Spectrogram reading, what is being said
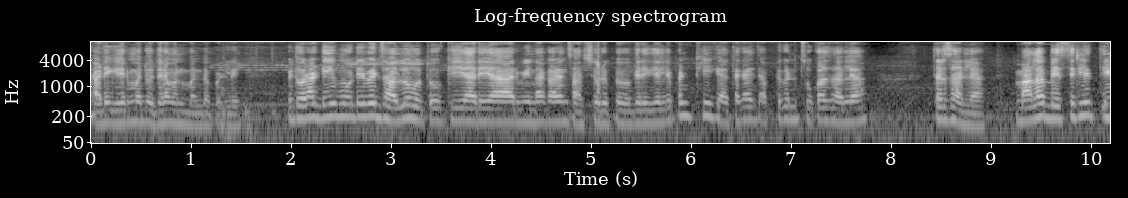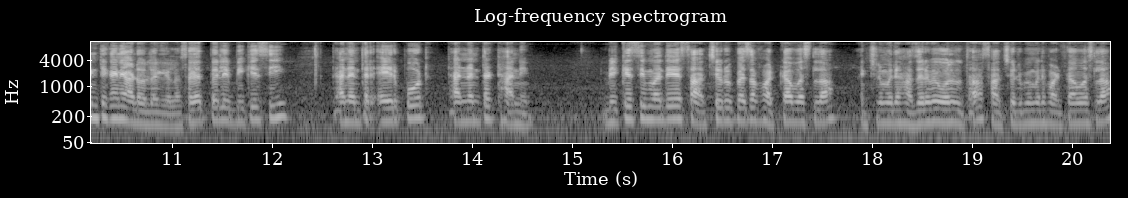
गाडी गेअरमध्ये होती ना म्हणून बंद पडली. मी थोडा डिमोटिवेट झालो होतो की अरे यार विनाकारण सातशे रुपये वगैरे गेले. पण ठीक आहे आता काय आपल्याकडे चुका झाल्या. तर झाल्या. मला बेसिकली तीन ठिकाणी अडवलं गेलं. सगळ्यात पहिले बी के सी त्यानंतर एअरपोर्ट त्यानंतर ठाणे. बी के सीमध्ये सातशे रुपयाचा फटका बसला. ॲक्च्युलीमध्ये हजार रुपये बोलत होता. सातशे रुपयेमध्ये फटका बसला.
